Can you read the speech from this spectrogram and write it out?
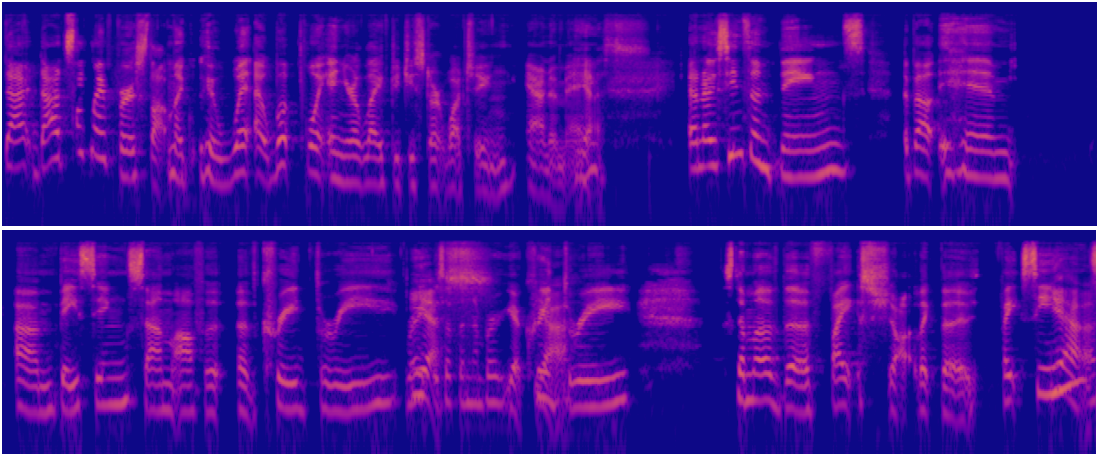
That that's like my first thought. I'm like, okay, when, at what point in your life did you start watching anime? yes And I've seen some things about him um, basing some off of, of Creed Three. Right? Is that the number? Yeah, Creed Yeah. Three. Some of the fight shot, like the fight scenes, Yeah.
